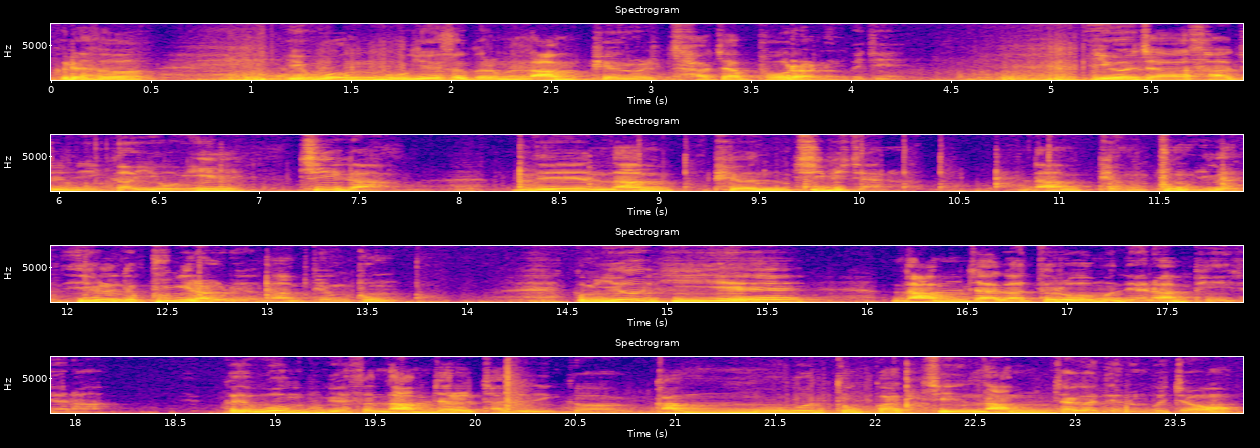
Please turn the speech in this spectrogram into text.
그래서 이 원국에서 그러면 남편을 찾아보라는 거지. 여자 사주니까 요 일지가 내 남편 집이잖아. 남편 궁. 이걸, 이걸 이제 궁이라고 그래요. 남편 궁. 그럼 여기에 남자가 들어오면 내 남편이잖아. 그 원국에서 남자를 찾으니까 감목은 똑같이 남자가 되는 거죠.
